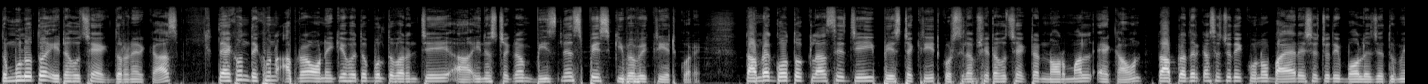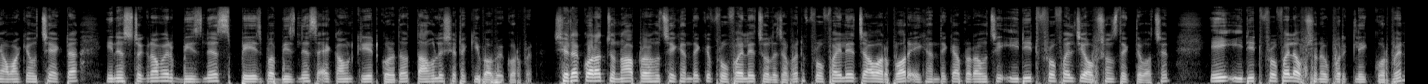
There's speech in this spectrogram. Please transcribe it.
তো মূলত এটা হচ্ছে এক ধরনের কাজ। তো এখন দেখুন, আপনারা অনেকে হয়তো বলতে পারেন যে ইনস্টাগ্রাম বিজনেস পেজ কীভাবে ক্রিয়েট করে? তো আমরা গত ক্লাসে যেই পেজটা ক্রিয়েট করছিলাম, সেটা হচ্ছে একটা নর্মাল অ্যাকাউন্ট তো আপনাদের কাছে যদি কোনো বায়ার এসে যদি বলে যে, তুমি আমাকে হচ্ছে একটা ইনস্টাগ্রামের বিজনেস পেজ বা বিজনেস অ্যাকাউন্ট ক্রিয়েট করে দাও, তাহলে সেটা কীভাবে করবেন? সেটা করার জন্য আপনারা হচ্ছে এখান থেকে প্রোফাইলে চলে যাবেন। প্রোফাইলে যাওয়ার পর এখান থেকে আপনারা হচ্ছে ইডিট প্রোফাইল যে অপশনস দেখতে পাচ্ছেন, এই ইডিট প্রোফাইল অপশনের উপর ক্লিক করবেন।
